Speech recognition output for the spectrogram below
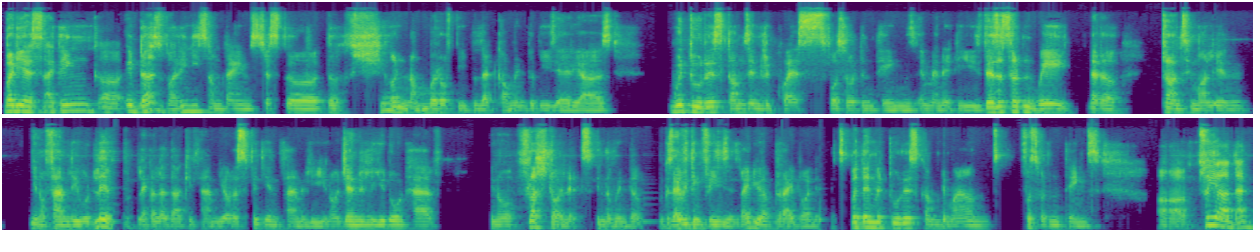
But yes i think uh, it does worry me sometimes just the the sheer number of people that come into these areas. With tourists comes in requests for certain things amenities. There's a certain way that a trans himalayan you know family would live like a ladakhi family or a spitian family you know generally you don't have you know flush toilets in the winter because everything freezes right? You have dry toilets. But then with tourists come demands for certain things. Uh, so yeah that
